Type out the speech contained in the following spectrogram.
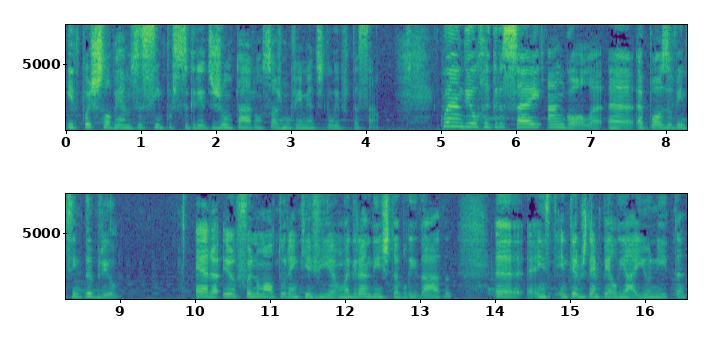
E depois soubemos, assim, por segredo, juntaram-se aos movimentos de libertação. Quando eu regressei a Angola, uh, após o 25 de Abril, era, foi numa altura em que havia uma grande instabilidade uh, em, em, termos de MPLA e UNITA,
